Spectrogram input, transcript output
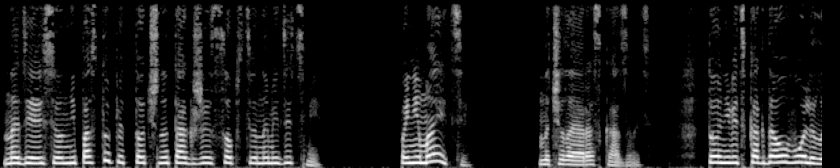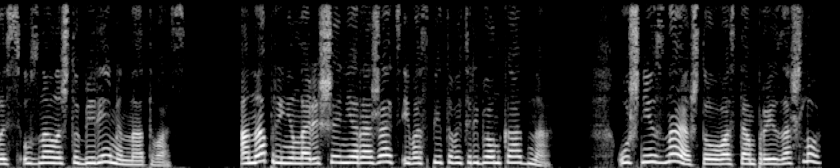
Надеюсь, он не поступит точно так же и с собственными детьми. Понимаете? Начала я рассказывать. Тони ведь, когда уволилась, узнала, что беременна от вас. Она приняла решение рожать и воспитывать ребенка одна. Уж не знаю, что у вас там произошло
